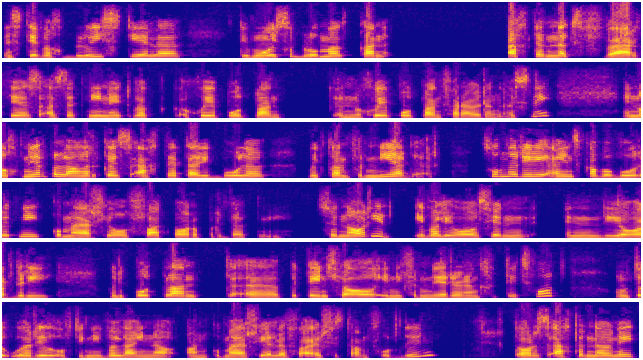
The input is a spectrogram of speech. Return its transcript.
en stewige bloeistele. Die mooiste blomme kan egter niks werd wees as dit nie net ook 'n goeie potplant 'n goeie potplantverhouding is nie. En nog meer belangrik is egter dat die bolle moet kan vermeerder. Sonder hierdie eienskappe word dit nie kommersieel vatbare produk nie. So na die evaluasie in, in die jaar 3 moet die potplant uh, potensiaal en die vermeerdering getoets word om te oordeel of die nuwe lyne aan kommersiële vereistes voldoen. Daar is egter nou net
